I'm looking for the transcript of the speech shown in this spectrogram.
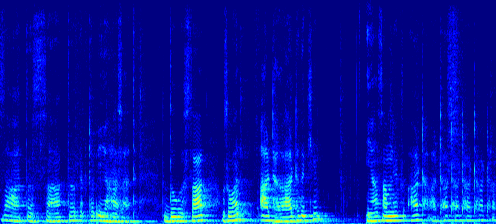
सात सात, एक यहाँ सात। तो दो गो सात, उसके बाद आठ आठ देखिए। यहाँ सामने एक आठ आठ आठ आठ आठ आठ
